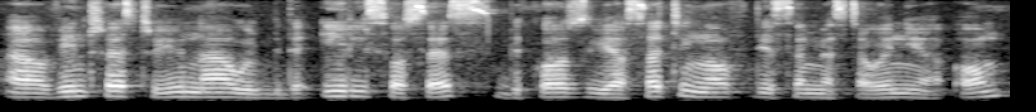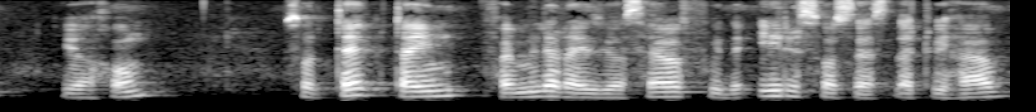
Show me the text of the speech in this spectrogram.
of interest to you now will be the e-resources because we are starting off this semester when you are home. You are home. So take time, familiarize yourself with the e-resources that we have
